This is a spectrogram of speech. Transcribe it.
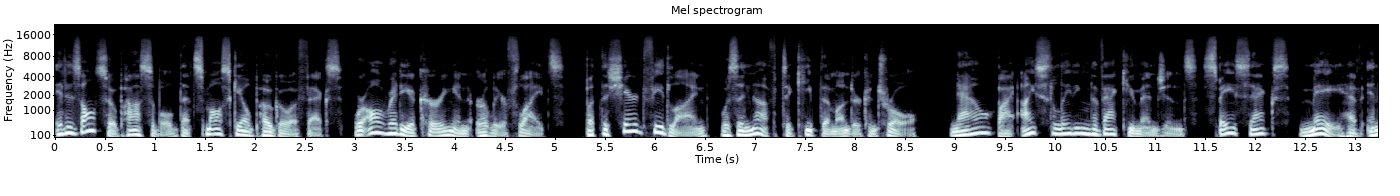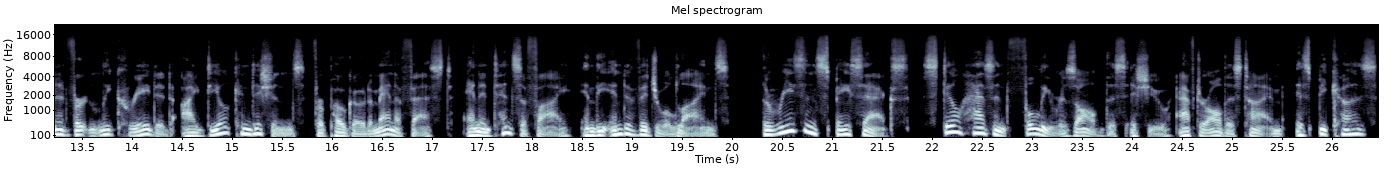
It is also possible that small-scale pogo effects were already occurring in earlier flights, but the shared feed line was enough to keep them under control. Now, by isolating the vacuum engines, SpaceX may have inadvertently created ideal conditions for pogo to manifest and intensify in the individual lines. The reason SpaceX still hasn't fully resolved this issue after all this time is because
